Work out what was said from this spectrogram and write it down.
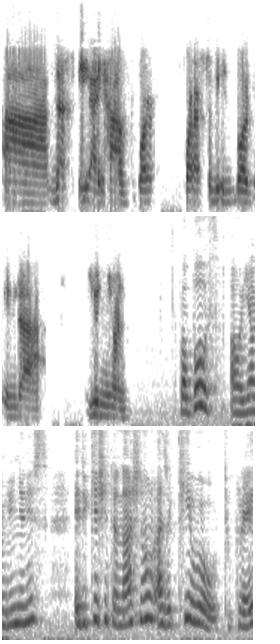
uh, does EI have for for us to be involved in the union? For both our young unionists, Education International has a key role to play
